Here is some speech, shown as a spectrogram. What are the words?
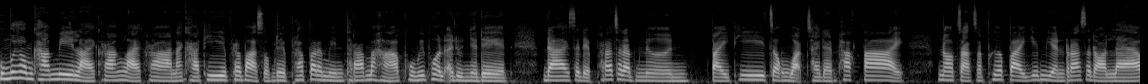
คุณผู้ชมคะมีหลายครั้งหลายครานะคะ ที่พระบาทสมเด็จพระปรมินทรมหาภูมิพลอดุลยเดชได้เสด็จพระราชดำเนินไปที่จังหวัดชายแดนภาคใต้ นอกจากจะเพื่อไปเยี่ยมเยียนราษฎรแล้ว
